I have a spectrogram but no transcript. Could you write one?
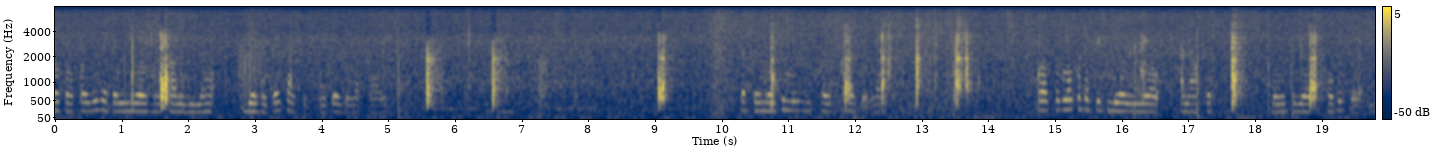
องเลยดีกว่าเมืองต่อไปนี่จะเป็นเมืองของฮาโลวีนนะฮะเดือนผมได้สั่งติดกูเกิลเวลาไปแต่เป็นเมืองที่ไม่มีใครกล้าอยู่นะมาตรงนั้นก็จะเป็นเมืองแนวอนาคตเมืองเป็นเมืองของพวกเจระอี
